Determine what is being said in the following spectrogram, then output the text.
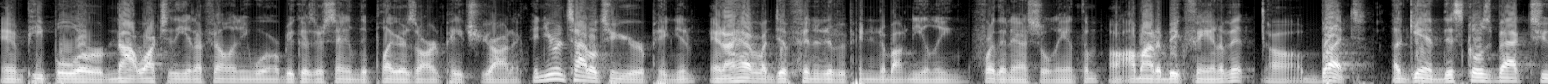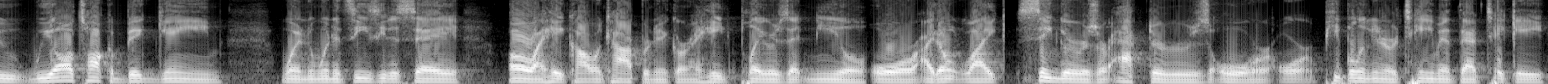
and people are not watching the NFL anymore because they're saying the players aren't patriotic. And you're entitled to your opinion and I have a definitive opinion about kneeling for the national anthem. Uh, I'm not a big fan of it. Uh, but again this goes back to we all talk a big game when when it's easy to say oh, I hate Colin Kaepernick, or I hate players that kneel, or I don't like singers or actors or or people in entertainment that take a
